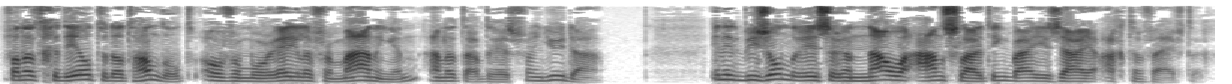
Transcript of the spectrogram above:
van het gedeelte dat handelt over morele vermaningen aan het adres van Juda. In het bijzonder is er een nauwe aansluiting bij Jesaja 58.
